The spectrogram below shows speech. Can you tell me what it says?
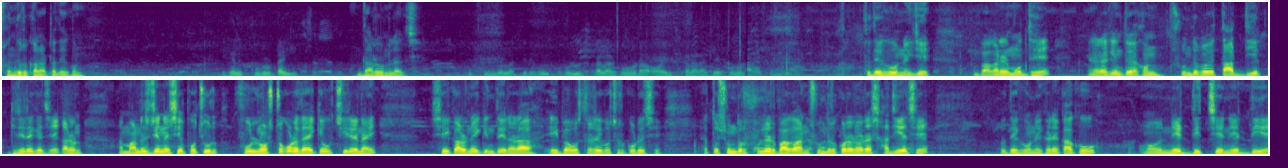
সুন্দর কালারটা দেখুন। এখানে পুরোটাই দারুণ লাগছে। সুন্দর লাগছে দেখুন। হলুদ কালার কোনোটা অরেঞ্জ কালার আছে কোনো তো দেখুন এই যে বাগানের মধ্যে এনারা কিন্তু এখন সুন্দরভাবে তার দিয়ে ঘিরে রেখেছে, কারণ মানুষজন এসে প্রচুর ফুল নষ্ট করে দেয়, কেউ ছিঁড়ে নেয়। সেই কারণেই কিন্তু এনারা এই ব্যবস্থাটা এবছর করেছে। এত সুন্দর ফুলের বাগান, সুন্দর করে এনারা সাজিয়েছে। তো দেখুন, এখানে কাকু নেট দিচ্ছে, নেট দিয়ে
